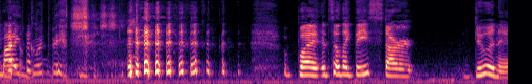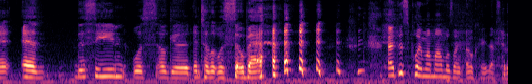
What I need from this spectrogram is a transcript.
my good bitch. but and so like they start doing it, and the scene was so good until it was so bad. At this point, my mom was like, "Okay, that's it."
